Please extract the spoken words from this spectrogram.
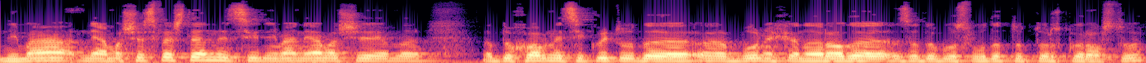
Нима нямаше свещеници, нима нямаше духовници, които да бунеха народа, за да го освободат от турско робство.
